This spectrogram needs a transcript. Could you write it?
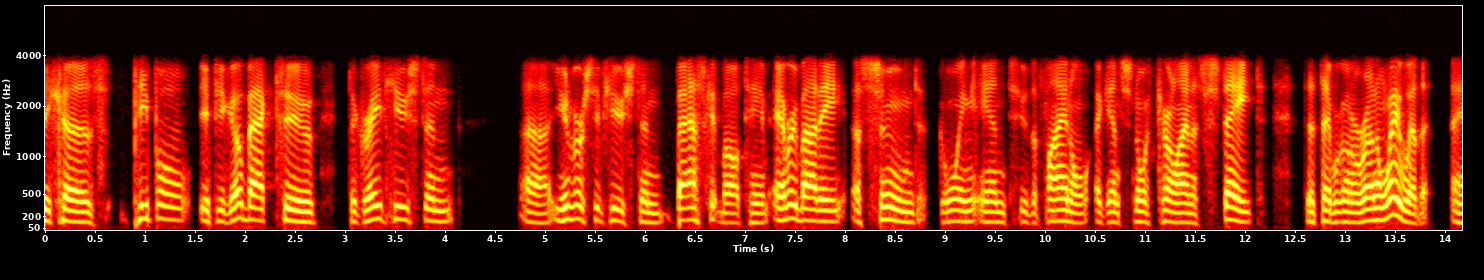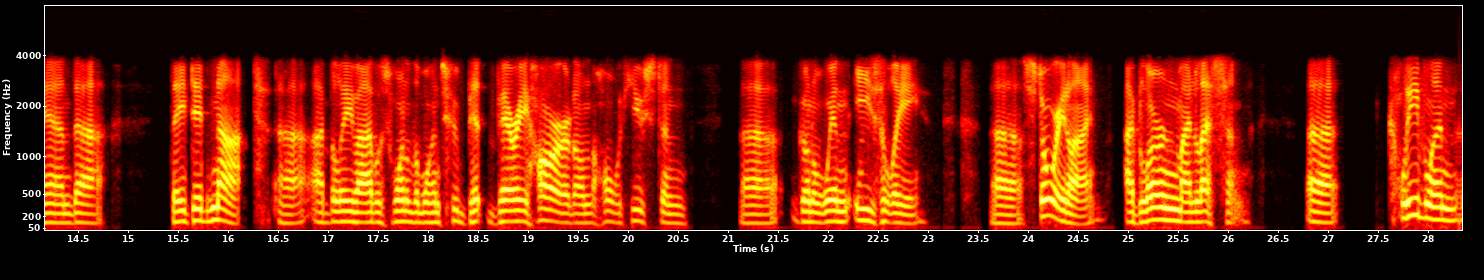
because people, if you go back to the great Houston, uh, University of Houston basketball team, everybody assumed going into the final against North Carolina State that they were going to run away with it. And uh, they did not. Uh, I believe I was one of the ones who bit very hard on the whole Houston uh, going to win easily uh, storyline. I've learned my lesson. Uh, Cleveland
